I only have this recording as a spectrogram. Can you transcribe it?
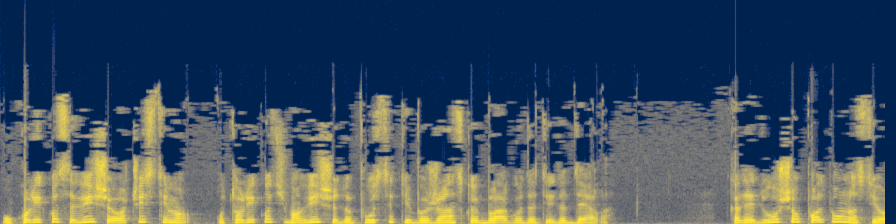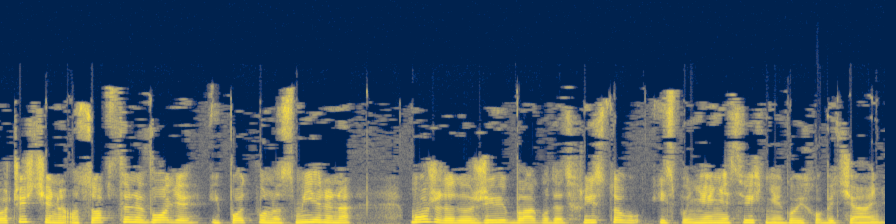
Ukoliko se više očistimo, utoliko ćemo više dopustiti božanskoj blagodati da dela. Kada je duša u potpunosti očišćena od sobstvene volje i potpuno smirena, može da doživi blagodat Hristovu ispunjenje svih njegovih obećanja.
